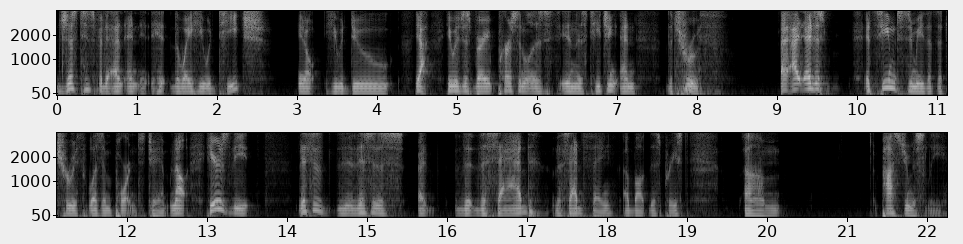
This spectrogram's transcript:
just his and, and hi- the way he would teach, you know, he would do. Yeah, he was just very personal in his teaching and the truth. I, I just it seemed to me that the truth was important to him. Now, here's the this is this is uh, the the sad the sad thing about this priest. Um, posthumously,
